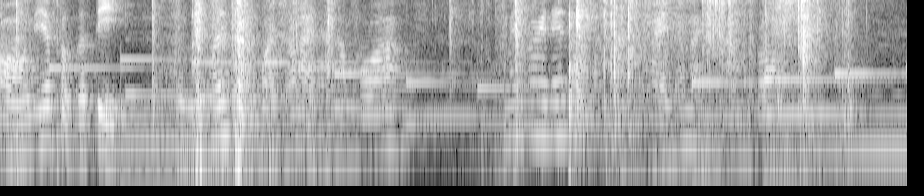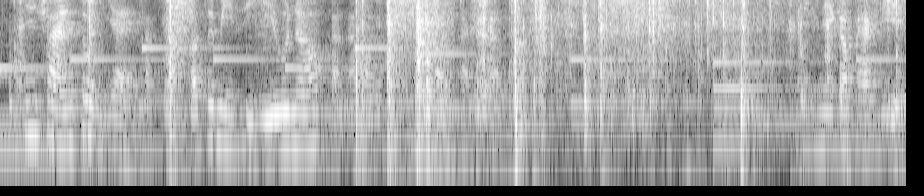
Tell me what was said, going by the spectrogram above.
ของเนี่ยปกติผมไม่ค่อยสั่งบ่อยเท่าไหร่นะคะ เพราะว่าไม่ค่อยได้ทำอาหารไทยเท่าไหร่ค่ะก็ที่ใช้ส่วนใหญ่หลักๆก็จะมีซีอิ๊วเนาะกับน้ำมันที่เราใช้กันนี่ก็แพ็คเห็น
